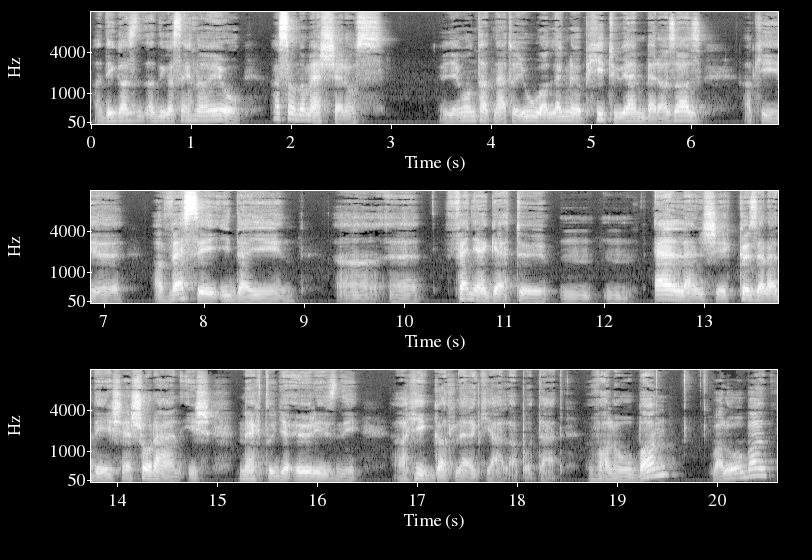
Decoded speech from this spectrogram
addig az, addig az nagyon jó. Azt mondom, ez se rossz. Ugye mondhatnád, hogy ú, a legnagyobb hitű ember az az, aki eh, a veszély idején a, a fenyegető mm, mm, ellenség közeledése során is meg tudja őrizni a higgadt lelki. Valóban, valóban,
